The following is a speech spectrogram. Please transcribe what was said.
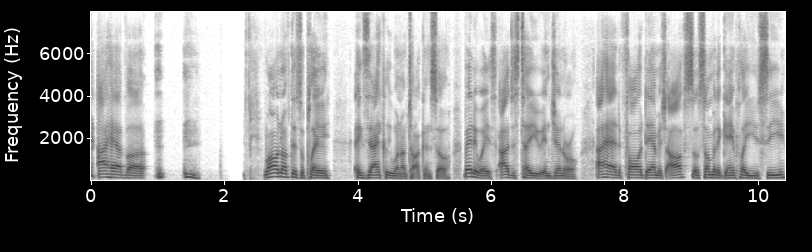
I have uh, well, I don't know if this will play exactly when I'm talking. So, but anyways, I'll just tell you in general. I had fall damage off, so some of the gameplay you see,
